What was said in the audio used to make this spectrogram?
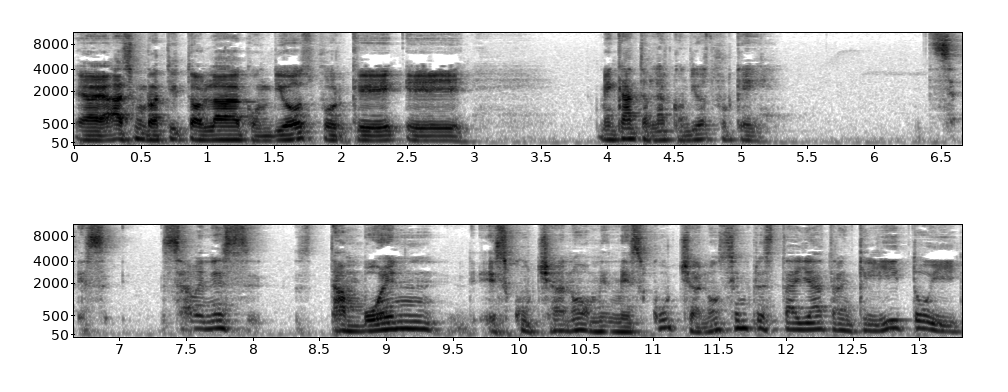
eh, hace un ratito hablaba con Dios porque eh, me encanta hablar con Dios porque, ¿saben? Es tan buen escucha, ¿no? Me, escucha, ¿no? Siempre está allá tranquilito y,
